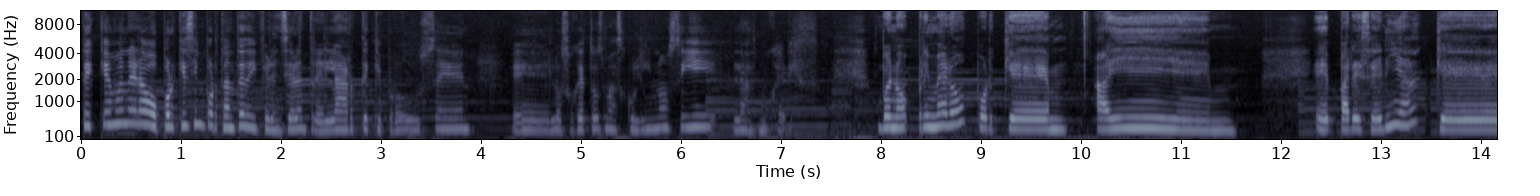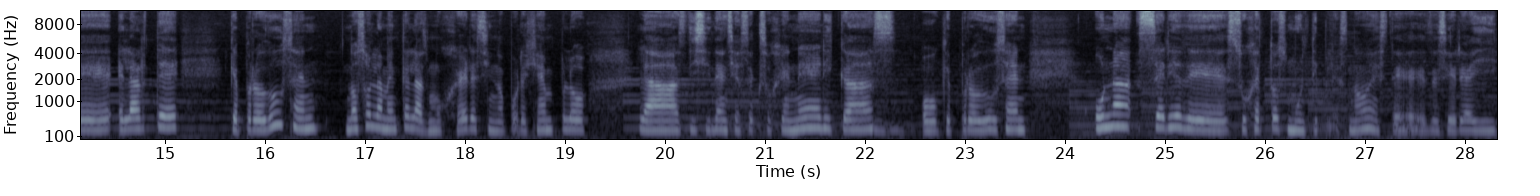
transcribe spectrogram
¿De qué manera o por qué es importante diferenciar entre el arte que producen eh, los sujetos masculinos y las mujeres? Bueno, primero porque ahí eh, parecería que el arte que producen no solamente las mujeres, sino por ejemplo las disidencias sexogenéricas o que producen una serie de sujetos múltiples, ¿no? Este, es decir, ahí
